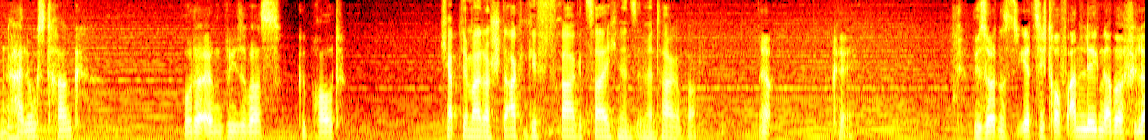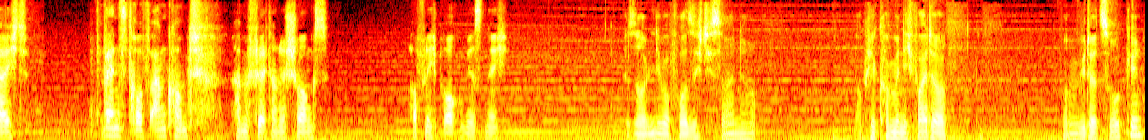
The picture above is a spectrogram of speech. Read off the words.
einen Heilungstrank oder irgendwie sowas gebraut. Ich habe dir mal das starke Giftfragezeichen ins Inventar gepackt. Okay. Wir sollten uns jetzt nicht drauf anlegen, aber vielleicht, wenn es drauf ankommt, haben wir vielleicht noch eine Chance. Hoffentlich brauchen wir es nicht. Wir sollten lieber vorsichtig sein, ja. Aber hier kommen wir nicht weiter. Wollen wir wieder zurückgehen?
